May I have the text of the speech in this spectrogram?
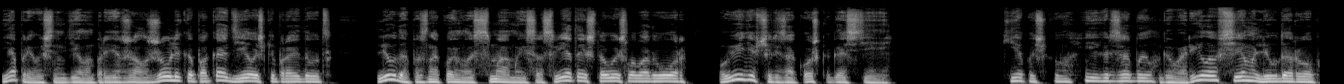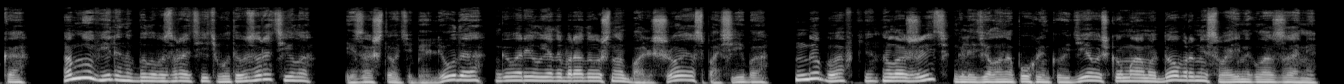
я привычным делом придержал жулика, пока девочки пройдут. Люда познакомилась с мамой и со Светой, что вышла во двор, увидев через окошко гостей. «Кепочку Игорь забыл», — говорила всем Люда робко. «А мне велено было возвратить, вот и возвратила». «И за что тебе, Люда?» — говорил я добродушно. «Большое спасибо». «Добавки наложить?» — глядела на пухленькую девочку мама добрыми своими глазами.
